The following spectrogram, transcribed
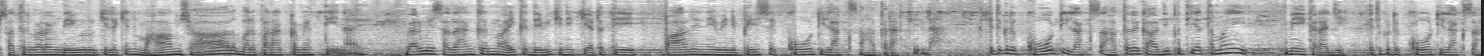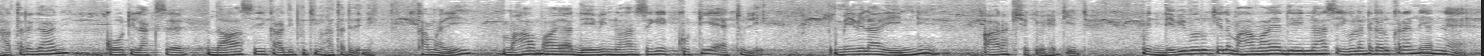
සතරවරන් දෙවිවරු කියලා කියන්නේ මහා විශාල බල පරාක්‍රමයක් තියෙන අය. ධර්මයේ සඳහන් කරනවා එක දෙවි කෙනෙක් යටතේ පාලනය වෙන පිරිස කෝටි ලක්ෂ හතරක් කියලා. එතකොට කෝටි ලක්ෂ හතරක අධිපතිය තමයි මේක රජෙක්. එතකොට කෝටි ලක්ෂ හතර ගානේ කෝටි ලක්ෂ 16ක අධිපතියෝ හතර දෙනෙක්. තමයි මහාමායා දේවින් වහන්සේගේ කුටිය ඇතුලේ මේ වෙලාවේ ඉන්නේ ආරක්ෂකව හැටියට. මේ දෙවිවරු කියලා මහාමායා දෙවියන් වහන්සේ ඒගොල්ලන්ට කරු කරන්න යන්නේ නැහැ.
